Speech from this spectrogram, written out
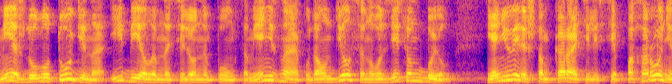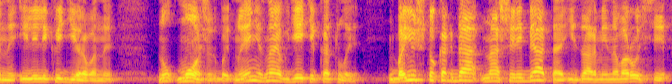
между Лутугина и Белым населенным пунктом. Я не знаю, куда он делся, но вот здесь он был. Я не уверен, что там каратели все похоронены или ликвидированы. Ну, может быть, но я не знаю, где эти котлы. Боюсь, что когда наши ребята из армии Новороссии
